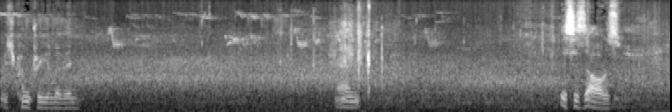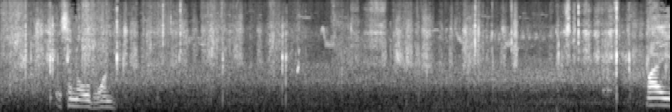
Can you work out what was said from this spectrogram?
which country you live in. And this is ours. It's an old one. My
